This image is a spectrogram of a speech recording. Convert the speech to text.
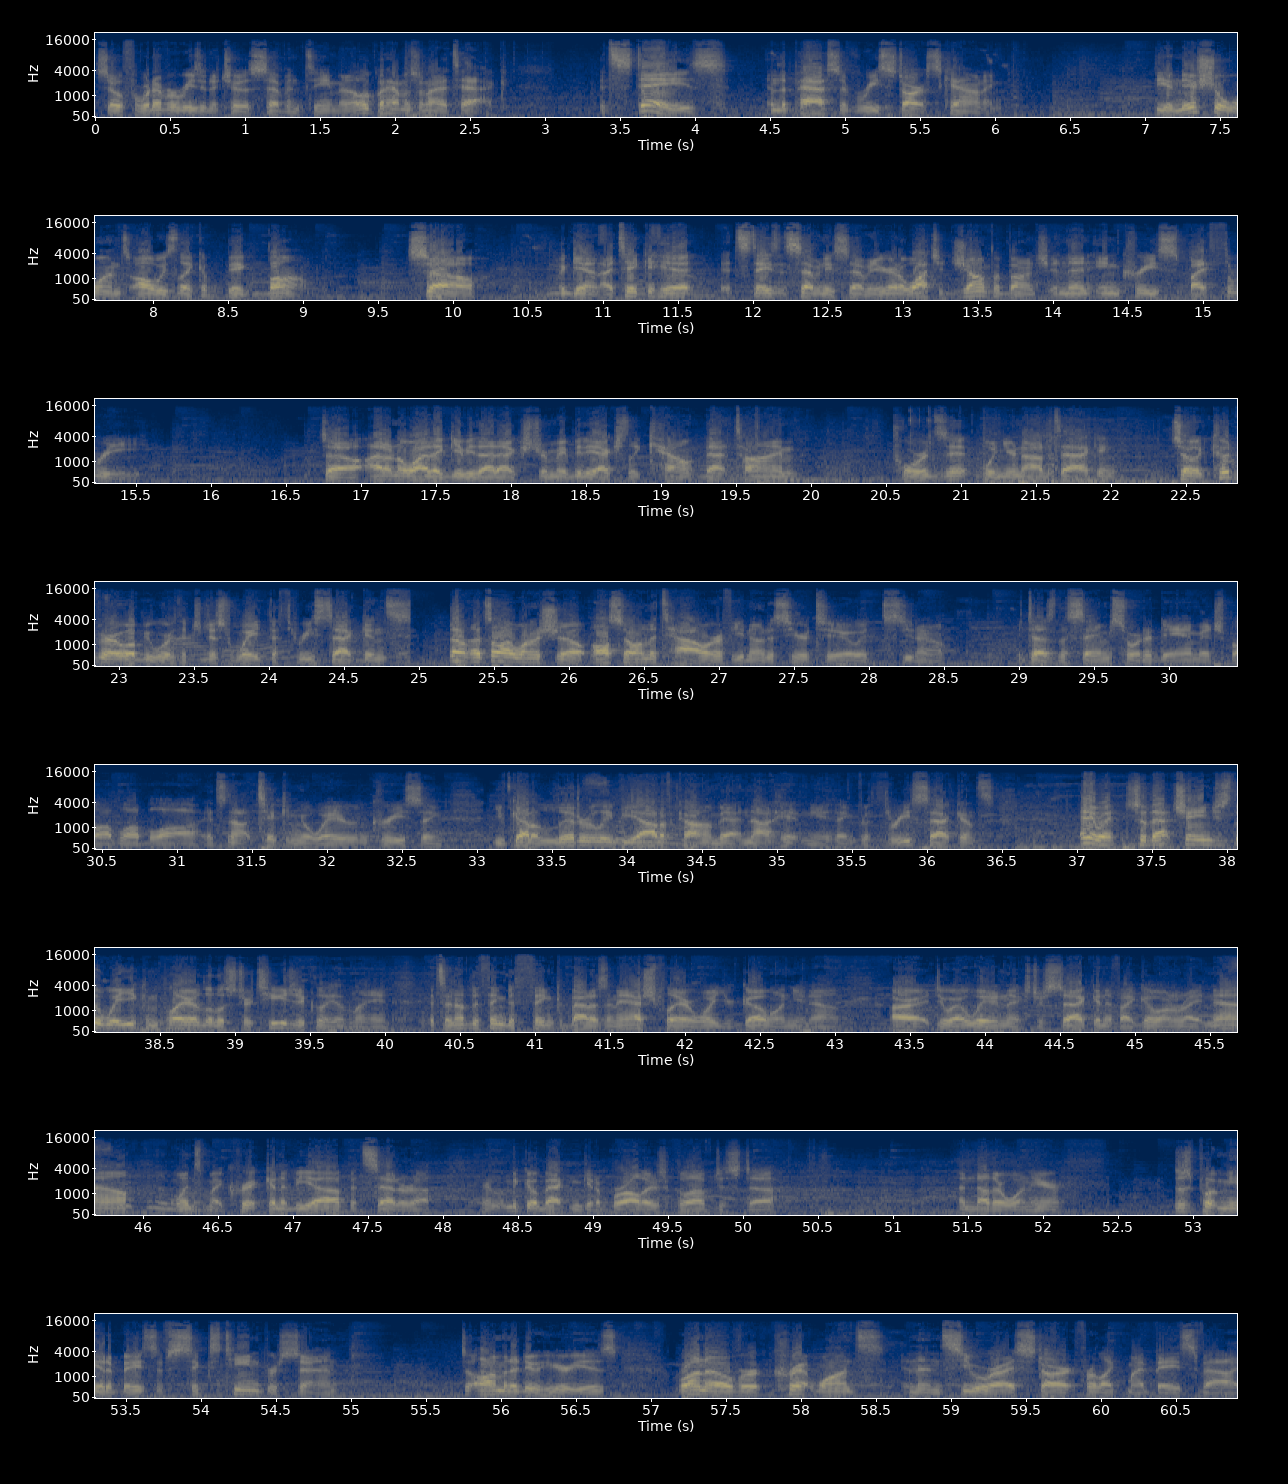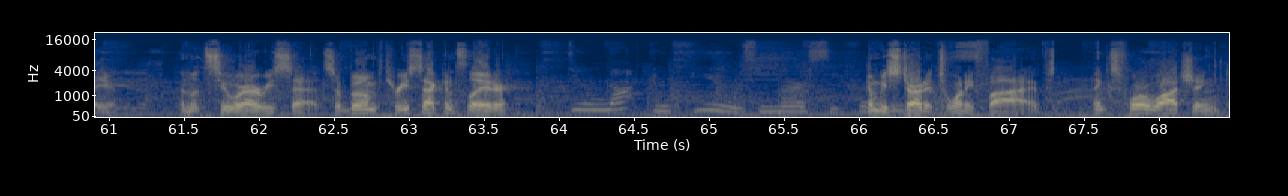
so for whatever reason it chose 17. And look what happens when I attack. It stays, and the passive restarts counting. The initial one's always like a big bump. So, again, I take a hit, it stays at 77, you're going to watch it jump a bunch and then increase by 3. So, I don't know why they give you that extra. Maybe they actually count that time towards it when you're not attacking. So it could very well be worth it to just wait the 3 seconds. So that's all I want to show. Also on the tower, if you notice here too, it's, you know, it does the same sort of damage, blah, blah, blah. It's not ticking away or increasing. You've got to literally be out of combat, not hitting anything for three seconds. Anyway, so that changes the way you can play a little strategically in lane. It's another thing to think about as an Ashe player while you're going, you know. Alright, do I wait an extra second if I go in right now? When's my crit going to be up, etc. Here, let me go back and get a Brawler's Glove, just uh, another one here. This put me at a base of 16%. So all I'm going to do here is run over, crit once, and then see where I start for like my base value. And let's see where I reset. So boom, three seconds later. Do not confuse mercy and we start at 25. Thanks for watching.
